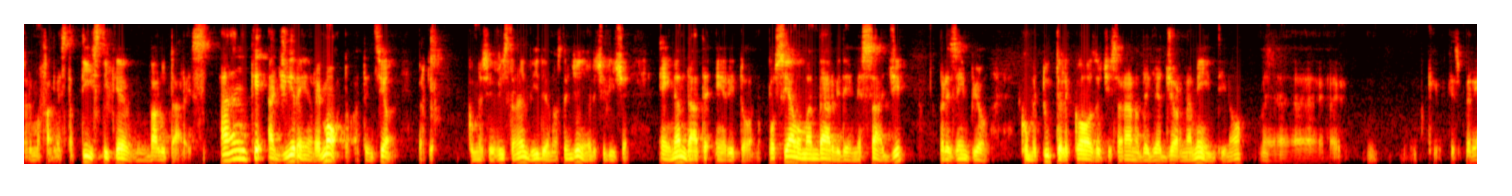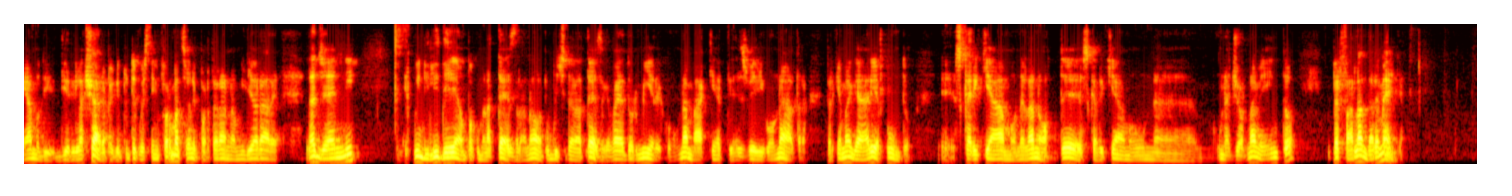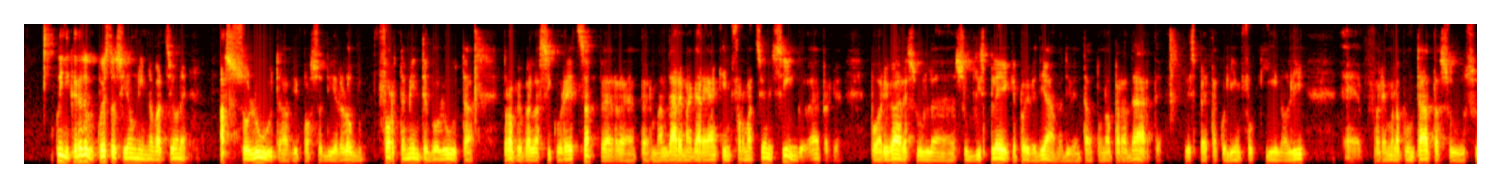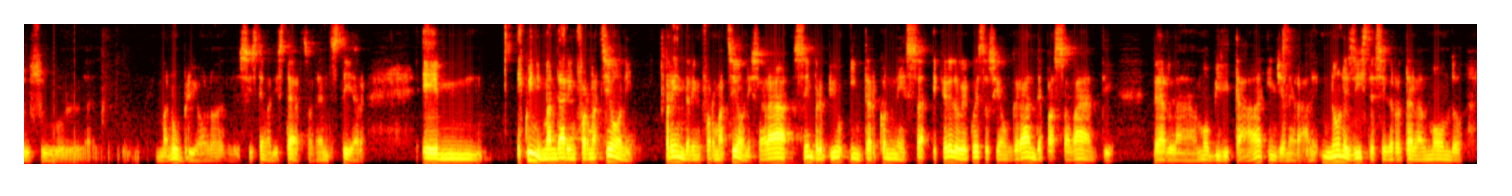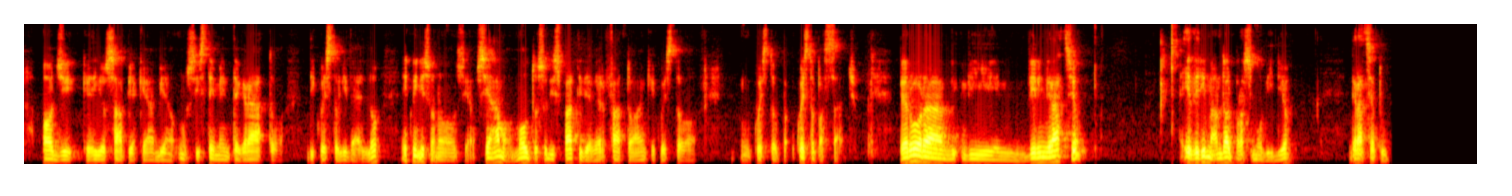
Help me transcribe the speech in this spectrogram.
potremmo fare le statistiche, valutare, anche agire in remoto, attenzione, perché come si è visto nel video il nostro ingegnere ci dice è in andata e in ritorno. Possiamo mandarvi dei messaggi, per esempio come tutte le cose ci saranno degli aggiornamenti no? eh, che, che, speriamo di, di, rilasciare perché tutte queste informazioni porteranno a migliorare la Jenny e quindi l'idea è un po' come la Tesla, no? la pubblicità della Tesla, che vai a dormire con una macchina e te ne svegli con un'altra, perché magari appunto eh, scarichiamo nella notte, scarichiamo un, un aggiornamento per farla andare meglio. Quindi credo che questa sia un'innovazione assoluta, vi posso dire, l'ho fortemente voluta proprio per la sicurezza, per, per mandare magari anche informazioni singole, eh, perché può arrivare sul, sul, display che poi vediamo è diventato un'opera d'arte rispetto a quell'infocchino lì, eh, faremo una puntata su, su, sul manubrio, il sistema di sterzo, l'end steer, e, ehm, e quindi mandare informazioni prendere informazioni sarà sempre più interconnessa e credo che questo sia un grande passo avanti per la mobilità in generale. Non esiste sede rotella al mondo oggi che io sappia che abbia un sistema integrato di questo livello e quindi sono, siamo molto soddisfatti di aver fatto anche questo, questo, questo passaggio. Per ora vi, vi ringrazio e vi rimando al prossimo video. Grazie a tutti.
